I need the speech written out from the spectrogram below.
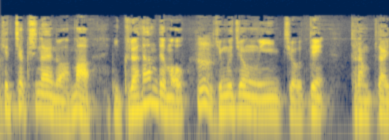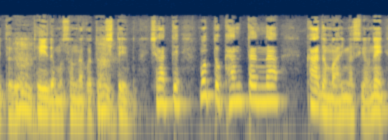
決着しないのは、まあ、いくらなんでも、金正恩委員長で、トランプ大統領といえどもそんなことをしている。したがって、もっと簡単なカードもありますよね。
